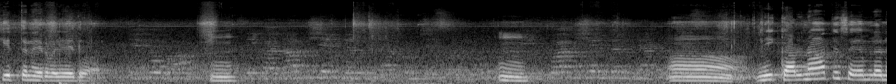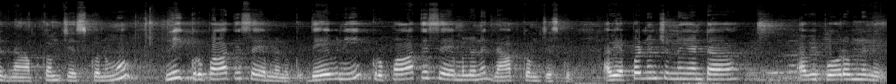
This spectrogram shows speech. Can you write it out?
కీర్తన ఇరవై ఐదు ఆరు. నీ కరుణాతిశయములను జ్ఞాపకం చేసుకునము. నీ కృపాతిశయములను దేవుని కృపాతిశయములను జ్ఞాపకం చేసుకుని. అవి ఎప్పటి నుంచి ఉన్నాయంట? అవి పూర్వం నుండి.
